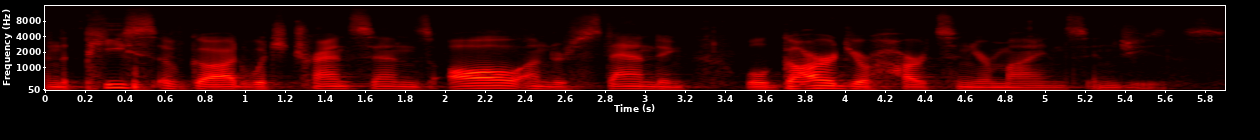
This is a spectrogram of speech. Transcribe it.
and the peace of God, which transcends all understanding, will guard your hearts and your minds in Jesus.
